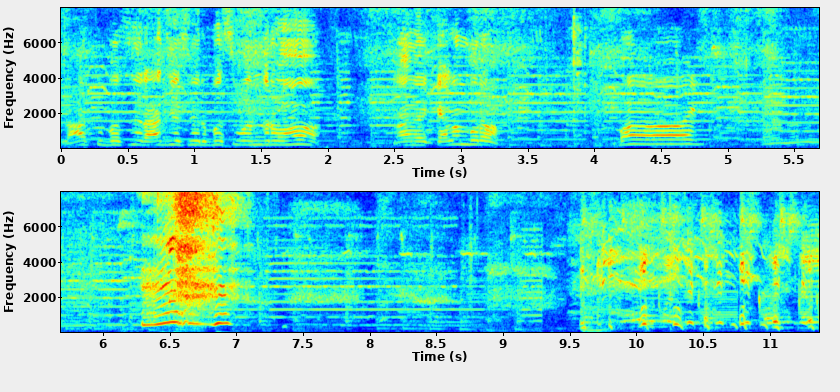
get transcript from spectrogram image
last bus Rajeswari bus வந்துடும் நாங்கள் கிளம்புறோம். பாய் Thank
